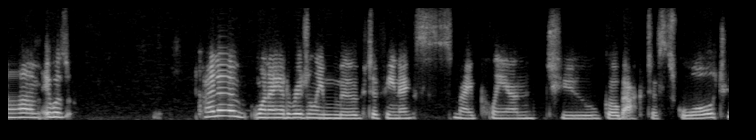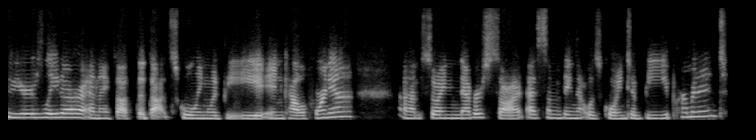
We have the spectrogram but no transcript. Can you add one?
Um, it was kind of when I had originally moved to Phoenix, my plan to go back to school two years later, and I thought that that schooling would be in California. Um, so I never saw it as something that was going to be permanent.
